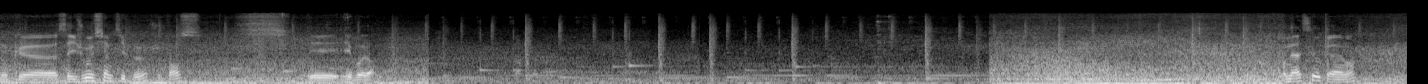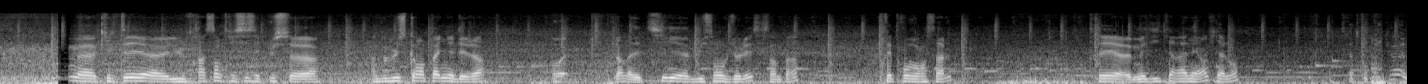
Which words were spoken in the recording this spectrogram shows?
Donc euh, ça y joue aussi un petit peu je pense. Et, et voilà. On est assez haut quand même. Hein. Euh, Quilté, euh, l'ultra-centre ici c'est plus euh, un peu plus campagne déjà. Ouais. Là on a des petits euh, buissons violets, c'est sympa. Très provençal. Euh, méditerranéen finalement. Très tropical.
